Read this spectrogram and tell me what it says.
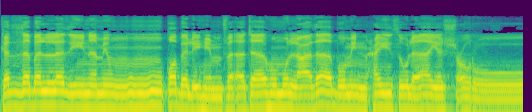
كذب الذين من قبلهم فأتاهم العذاب من حيث لا يشعرون.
